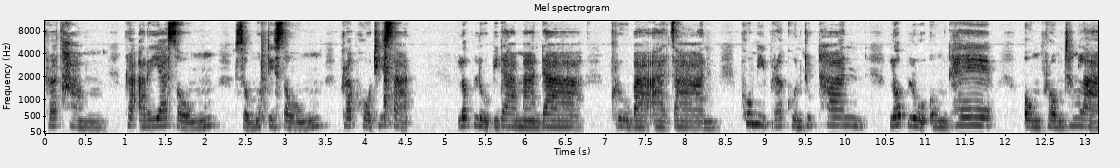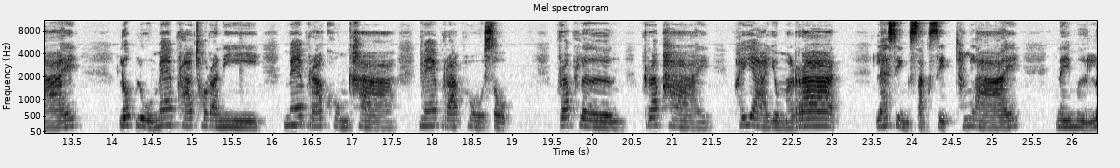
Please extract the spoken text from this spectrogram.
พระธรรม พระอริยสงฆ์สมมุติสงฆ์พระโพธิสัตว์ ลบหลู่บิดามารดา ครูบาอาจารย์ ผู้มีพระคุณทุกท่าน ลบหลู่องค์เทพ องค์พรหมทั้งหลาย ลบหลู่แม่พระธรณี แม่พระคงคา แม่พระโพศพพระเพลิง พระพายพระยายมราช และสิ่งศักดิ์สิทธิ์ทั้งหลาย ในหมื่นโล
